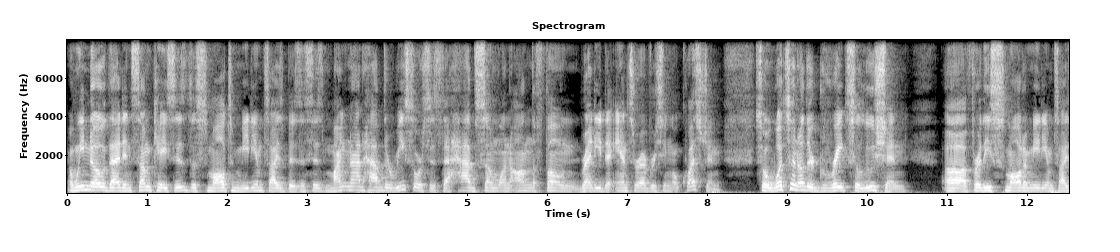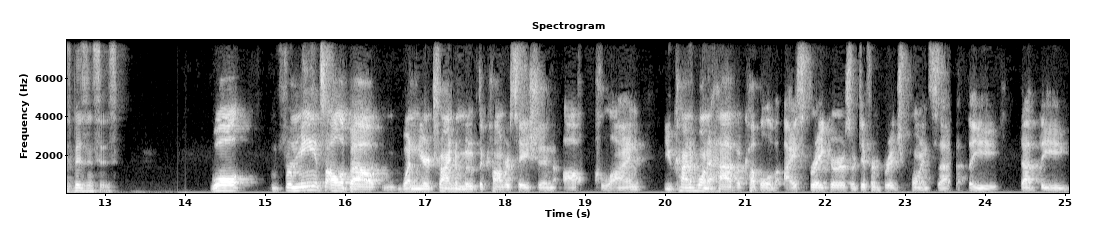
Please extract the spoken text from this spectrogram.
And we know that in some cases, the small to medium sized businesses might not have the resources to have someone on the phone ready to answer every single question. So, what's another great solution uh, for these small to medium sized businesses? Well, for me, it's all about when you're trying to move the conversation offline. You kind of want to have a couple of icebreakers or different bridge points that the that the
